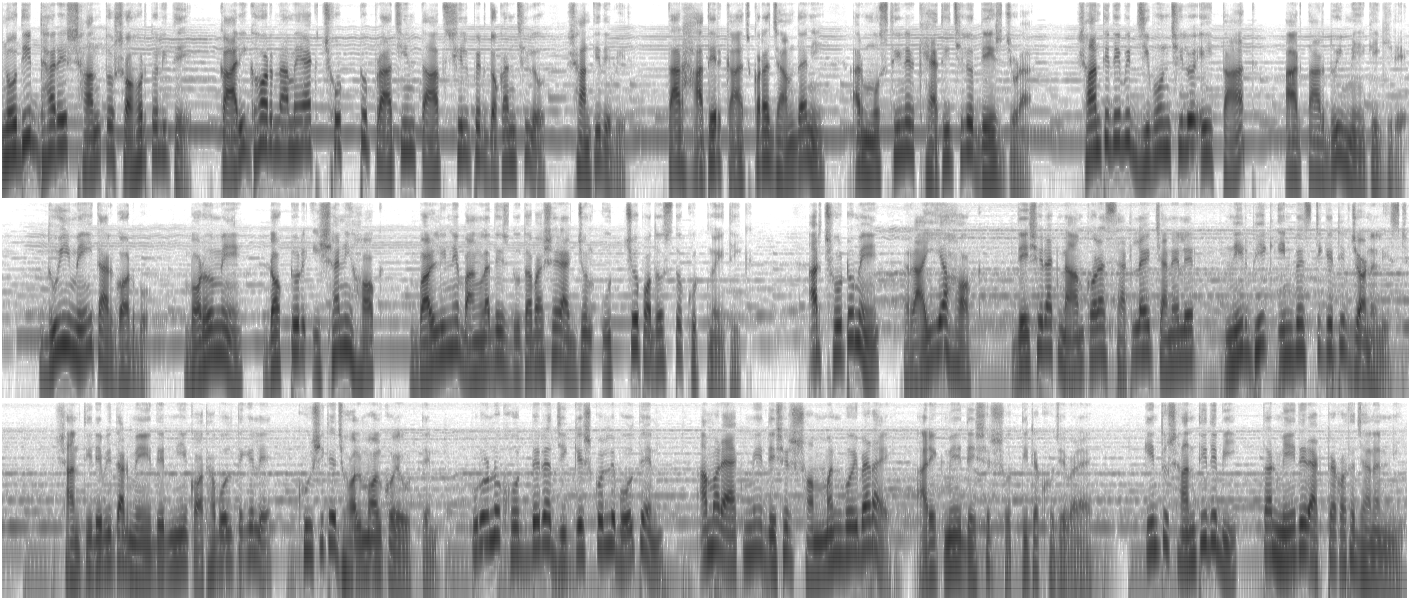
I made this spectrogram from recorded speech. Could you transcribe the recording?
নদীর ধারে শান্ত শহরতলিতে কারিঘর নামে এক ছোট্ট প্রাচীন তাঁত শিল্পের দোকান ছিল শান্তিদেবীর। তার হাতের কাজ করা জামদানি আর মসলিনের খ্যাতি ছিল দেশজোড়া। শান্তিদেবীর জীবন ছিল এই তাঁত আর তার দুই মেয়েকে ঘিরে। দুই মেয়েই তার গর্ব। বড় মেয়ে ডক্টর ঈশানী হক বার্লিনে বাংলাদেশ দূতাবাসের একজন উচ্চপদস্থ কূটনৈতিক। আর ছোট মেয়ে রাইয়া হক দেশের এক নামকরা স্যাটেলাইট চ্যানেলের নির্ভীক ইনভেস্টিগেটিভ জার্নালিস্ট। শান্তিদেবী তার মেয়েদের নিয়ে কথা বলতে গেলে খুশিতে ঝলমল করে উঠতেন। পুরনো খদ্দেররা জিজ্ঞেস করলে বলতেন, আমার এক মেয়ে দেশের সম্মান বই বেড়ায়, আরেক মেয়ে দেশের সত্যিটা খুঁজে বেড়ায়। কিন্তু শান্তিদেবী তার মেয়েদের একটা কথা জানাননি।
